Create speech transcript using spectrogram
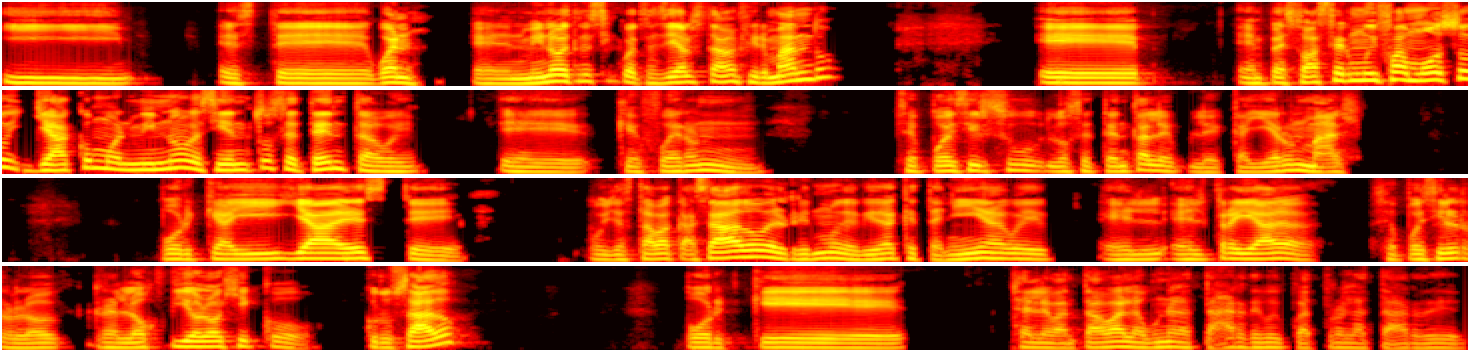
y, este, bueno, en 1956 ya lo estaban firmando. Eh, empezó a ser muy famoso ya como en 1970, güey, eh, que fueron se puede decir, su, los 70 le, cayeron mal. Porque ahí ya, este, pues ya estaba casado, el ritmo de vida que tenía, güey, él, él traía, se puede decir, el reloj, reloj biológico cruzado, porque se levantaba a la una de la tarde, güey, cuatro de la tarde,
